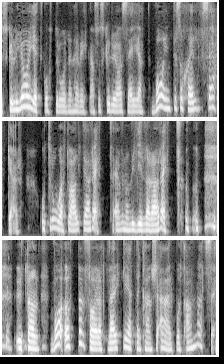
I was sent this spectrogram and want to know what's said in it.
skulle jag ge ett gott råd den här veckan så skulle jag säga att var inte så självsäker och tro att du alltid har rätt, även om vi gillar att ha rätt. Utan var öppen för att verkligheten kanske är på ett annat sätt.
